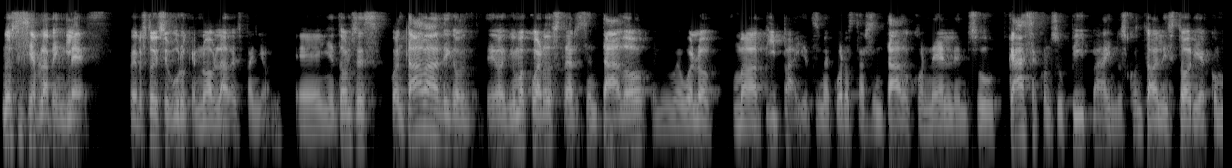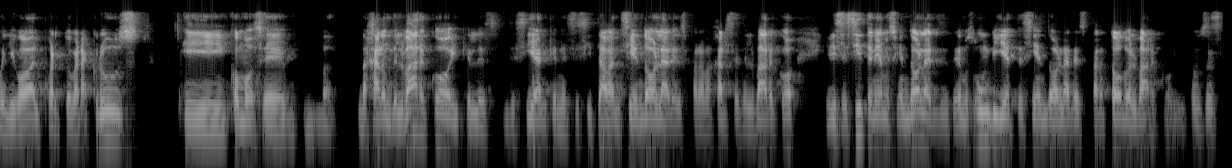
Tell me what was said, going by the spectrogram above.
no sé si hablaba inglés, pero estoy seguro que no hablaba español. Eh, y entonces contaba, digo, yo me acuerdo estar sentado, mi abuelo fumaba pipa, y entonces me acuerdo estar sentado con él en su casa con su pipa y nos contaba la historia, cómo llegó al puerto de Veracruz y cómo se bajaron del barco y que les decían que necesitaban 100 dólares para bajarse del barco. Y dice, sí, teníamos 100 dólares, tenemos un billete de 100 dólares para todo el barco. Entonces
